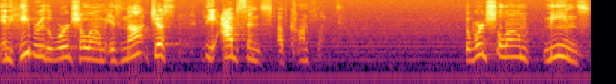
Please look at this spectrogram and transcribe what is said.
in Hebrew, the word shalom is not just the absence of conflict. The word shalom means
